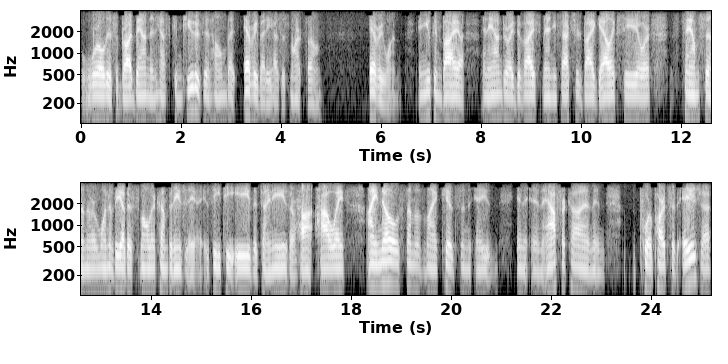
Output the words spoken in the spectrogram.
world is broadband and has computers at home, but everybody has a smartphone. Everyone. And you can buy a an Android device manufactured by Galaxy or Samsung or one of the other smaller companies, eh, ZTE, the Chinese, or Huawei. I know some of my kids in in in Africa and in poor parts of Asia,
